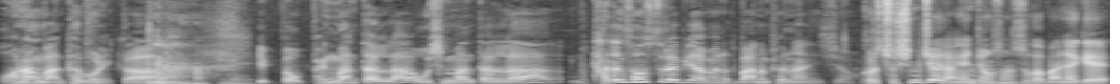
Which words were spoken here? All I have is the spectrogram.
워낙 많다 보니까 네. 이뭐 100만 달러, 50만 달러 뭐 다른 선수들에 비하면 많은 편은 아니죠. 그렇죠. 심지어 양현종 선수가 만약에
